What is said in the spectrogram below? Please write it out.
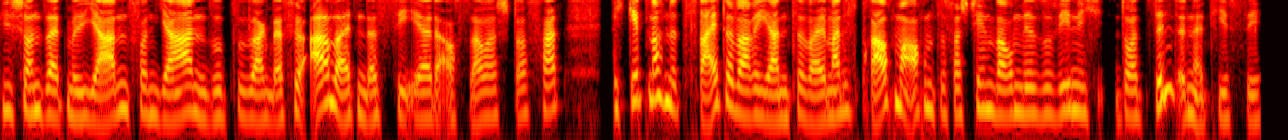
die schon seit Milliarden von Jahren sozusagen dafür arbeiten, dass die Erde auch Sauerstoff hat. Ich gebe noch eine zweite Variante, weil man das braucht man auch, um zu verstehen, warum wir so wenig dort sind in der Tiefsee.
